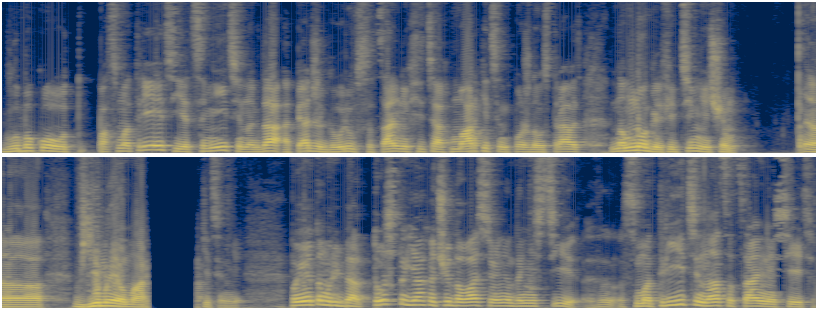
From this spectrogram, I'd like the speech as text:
глубоко вот посмотреть и оценить, иногда, опять же говорю, в социальных сетях маркетинг можно устраивать намного эффективнее, чем э, в e-mail маркетинге. Поэтому, ребят, то, что я хочу до вас сегодня донести, э, смотрите на социальные сети.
